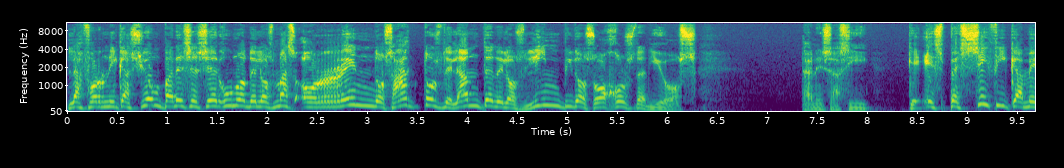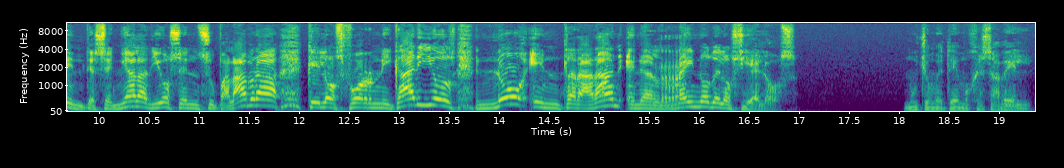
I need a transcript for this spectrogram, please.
la fornicación parece ser uno de los más horrendos actos delante de los límpidos ojos de Dios. Tan es así que específicamente señala Dios en su palabra que los fornicarios no entrarán en el reino de los cielos. Mucho me temo, Jezabel,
